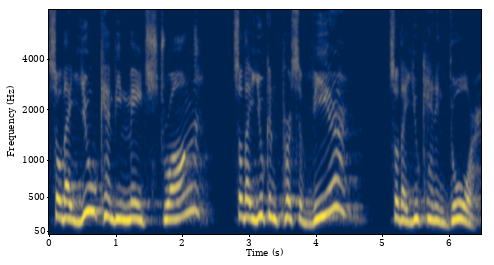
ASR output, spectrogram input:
so that you can be made strong, so that you can persevere, so that you can endure.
